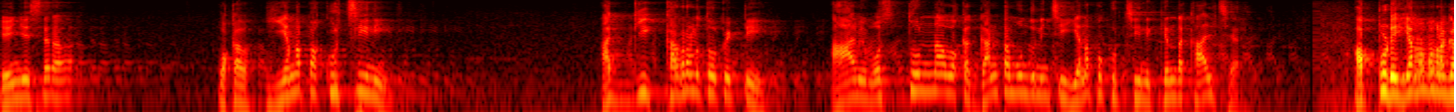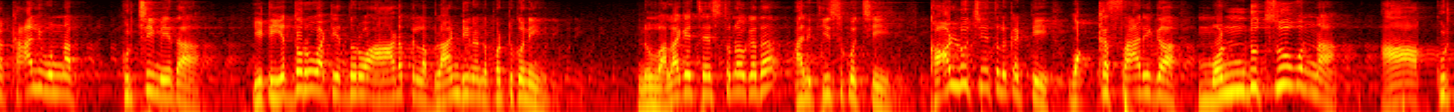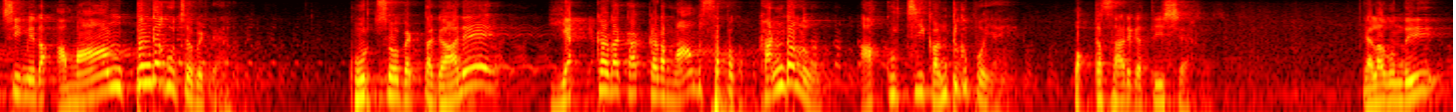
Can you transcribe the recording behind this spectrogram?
ఏం చేశారా? ఒక ఇనప కుర్చీని అగ్గి కర్రలతో పెట్టి ఆమె వస్తున్న ఒక గంట ముందు నుంచి ఇనప కుర్చీని కింద కాల్చారు. అప్పుడు ఎర్రగా కాలి ఉన్న కుర్చీ మీద ఇటు ఇద్దరు అటు ఇద్దరు ఆ ఆడపిల్ల బ్లాండీ నన్ను పట్టుకొని నువ్వు అలాగే చేస్తున్నావు కదా అని తీసుకొచ్చి కాళ్ళు చేతులు కట్టి ఒక్కసారిగా మండుచూ ఉన్న ఆ కుర్చీ మీద అమాంతంగా కూర్చోబెట్టారు. కూర్చోబెట్టగానే ఎక్కడకక్కడ మాంసపు కండలు ఆ కుర్చీకి అంటుకుపోయాయి. ఒక్కసారిగా తీశారు. ఎలాగుంది?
